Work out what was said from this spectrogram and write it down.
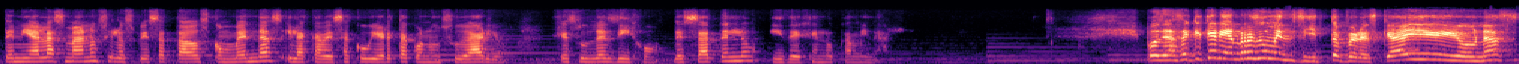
Tenía las manos y los pies atados con vendas y la cabeza cubierta con un sudario. Jesús les dijo, desátenlo y déjenlo caminar. Pues ya sé que querían resumencito, pero es que hay unas,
